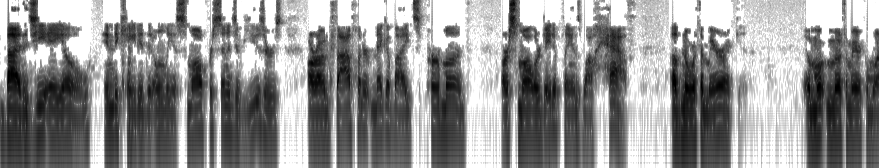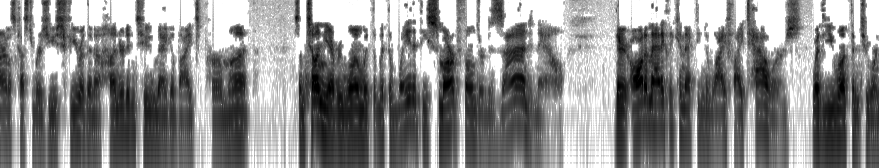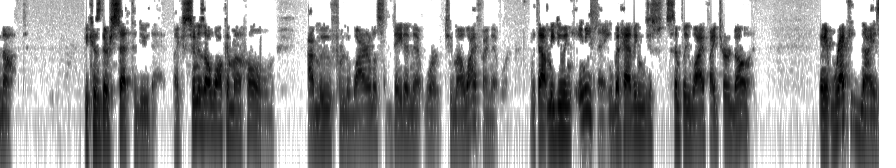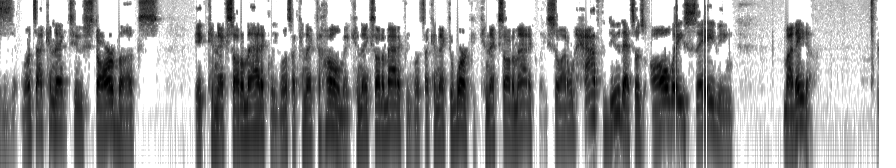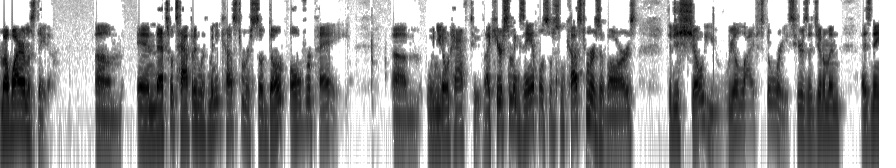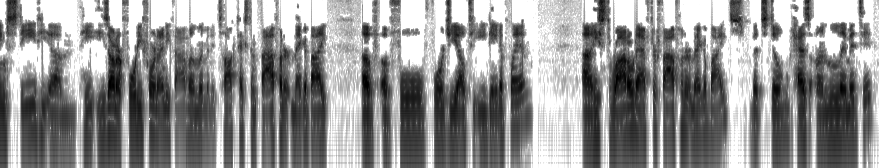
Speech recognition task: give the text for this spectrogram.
by the GAO indicated that only a small percentage of users are on 500 megabytes per month or smaller data plans, while half of North America uh, North American wireless customers use fewer than 102 megabytes per month. So I'm telling you, everyone, with the, with the way that these smartphones are designed now, they're automatically connecting to Wi-Fi towers, whether you want them to or not, because they're set to do that. Like as soon as I walk in my home, I move from the wireless data network to my Wi-Fi network without me doing anything but having just simply Wi-Fi turned on and it recognizes it. Once I connect to Starbucks, it connects automatically. Once I connect to home, it connects automatically. Once I connect to work, it connects automatically. So I don't have to do that. So it's always saving my data, my wireless data. Um, and that's what's happening with many customers. So don't overpay um, when you don't have to. Like here's some examples of some customers of ours to just show you real life stories. Here's a gentleman his name's Steve. He um he, he's on our 44.95 unlimited talk, text, and 500 megabyte of of full 4G LTE data plan. Uh, he's throttled after 500 megabytes, but still has unlimited.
